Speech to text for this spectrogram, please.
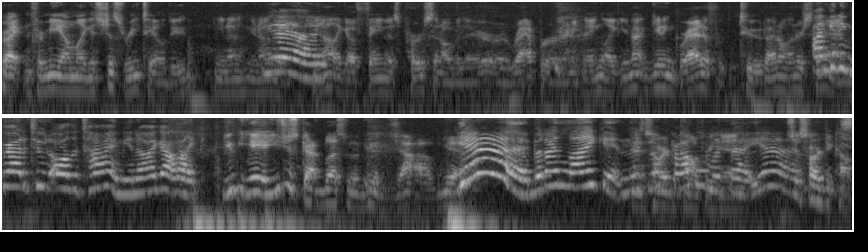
Right, and for me, I'm like, it's just retail, dude. You know, you're not, Yeah. like, you're not like a famous person over there or a rapper or anything. Like, you're not getting gratitude. I don't understand. I'm getting gratitude all the time. You know, I got like You, yeah, you just got blessed with a good job. Yeah. Yeah, but I like it, and there's no problem with that. Yeah. It's just hard to comprehend.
